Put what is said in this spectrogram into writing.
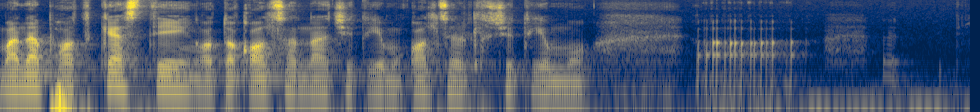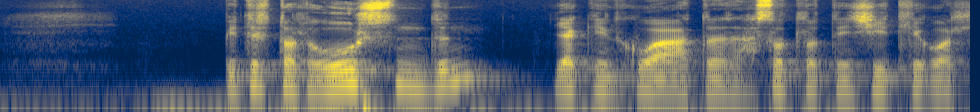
манай подкастын одоо гол санаа ч гэдэг юм гол зорилго ч гэдэг юм уу бидэрт бол өөрсөнд нь яг энэ хүү одоо асуудлуудын шийдлийг бол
